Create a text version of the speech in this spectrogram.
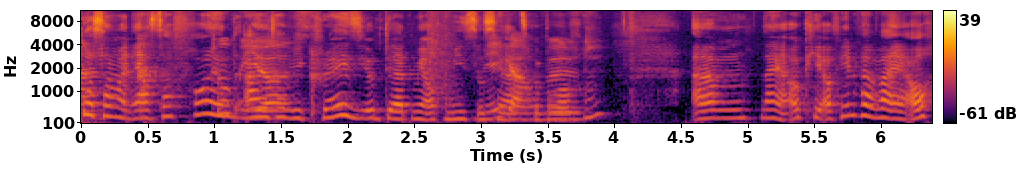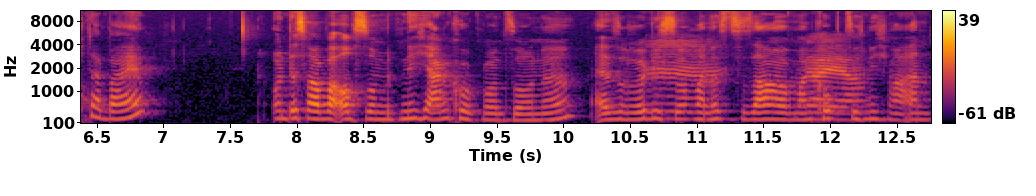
Das war mein erster Freund. Tobias. Alter, wie crazy. Und der hat mir auch mies das Mega Herz gebrochen. Ähm, naja, okay, auf jeden Fall war er auch dabei. Und das war aber auch so mit nicht angucken und so, ne? Also wirklich so, man Mm. ist zusammen, aber man Ja, guckt ja. sich nicht mal an.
